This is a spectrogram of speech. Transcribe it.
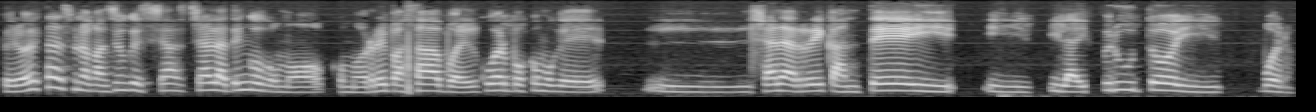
pero esta es una canción que ya, ya la tengo como, como repasada por el cuerpo, es como que ya la recanté y, y la disfruto y bueno,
